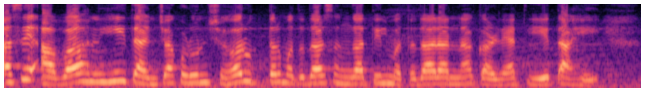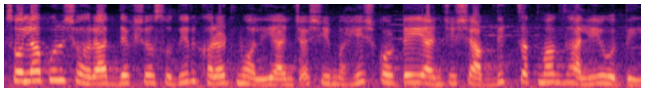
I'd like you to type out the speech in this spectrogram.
असे आवाहनही त्यांच्याकडून शहर उत्तर मतदारसंघातील मतदारांना करण्यात येत आहे. सोलापूर शहराध्यक्ष सुधीर खरटमॉल यांच्याशी महेश कोटे यांची शाब्दिक चकमक झाली होती.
